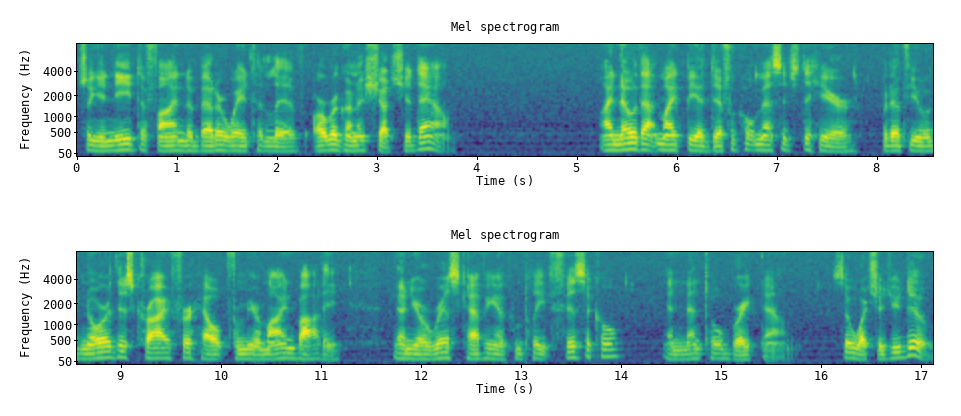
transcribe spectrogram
so you need to find a better way to live or we're going to shut you down. I know that might be a difficult message to hear, but if you ignore this cry for help from your mind-body, then you'll risk having a complete physical and mental breakdown. So what should you do?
